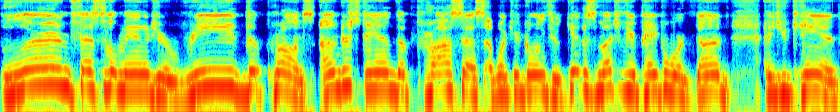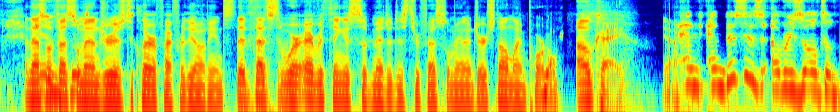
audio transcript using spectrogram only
learn festival manager, read the prompts, understand the process of what you're going through, get as much of your paperwork done as you can. And that's what Festival please- Manager is to clarify for the audience. That that's Festival. where everything is submitted is through Festival Manager. It's an online portal. Okay. And and this is a result of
